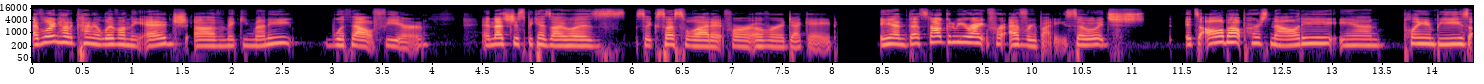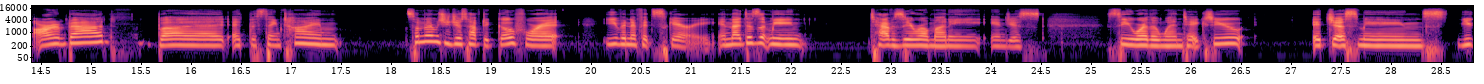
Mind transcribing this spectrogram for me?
I've learned how to kind of live on the edge of making money without fear. And that's just because I was successful at it for over a decade. And that's not going to be right for everybody. So it's it's all about personality and plan Bs aren't bad, but at the same time sometimes you just have to go for it even if it's scary. And that doesn't mean to have zero money and just see where the wind takes you. It just means you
